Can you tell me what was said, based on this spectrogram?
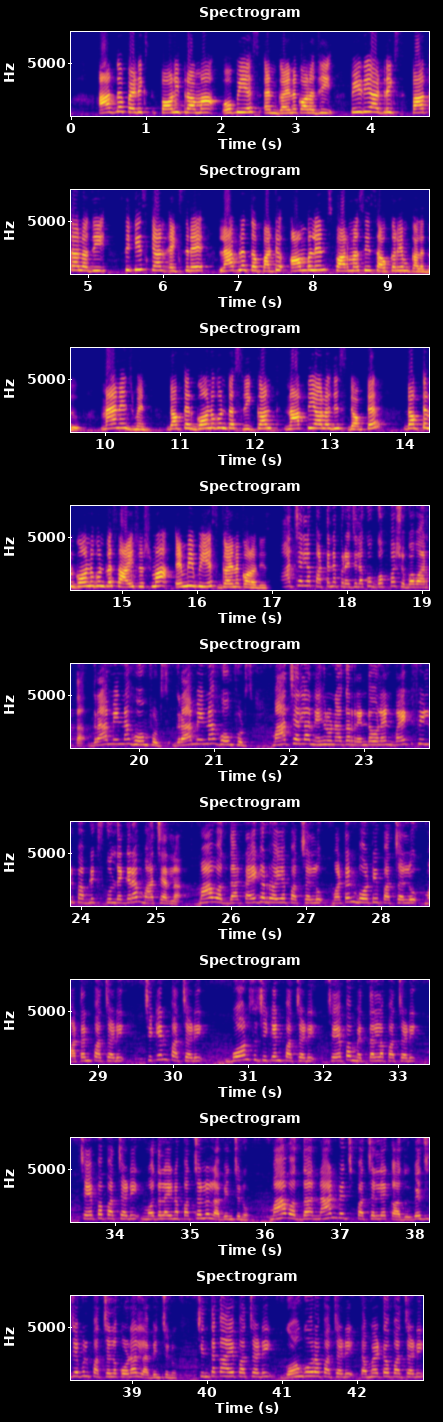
Orthopaedics polytrauma OBS and gynaecology paediatrics pathology CT scan X ray ల్యాబ్లతో పాటు అంబులెన్స్ ఫార్మసీ సౌకర్యం కలదు. Management doctor Gonugunta Srikanth nephrologist doctor doctor Gonuguntla Sai Sushma MBBS gynaecologist. Macherla పట్టణ ప్రజలకు గొప్ప శుభవార్త. Grameena home foods Grameena home foods. Macherla Nehru Nagar రెండవ line white field public school దగ్గర మాచర్ల. మా వద్ద టైగర్ రొయ్య పచ్చళ్ళు మటన్ బోటి పచ్చళ్ళు మటన్ పచ్చడి చికెన్ పచ్చడి బోన్స్ చికెన్ పచ్చడి చేప మెత్తళ్ళ పచ్చడి చేప పచ్చడి మొదలైన పచ్చళ్ళు లభించును. మా వద్ద నాన్ వెజ్ పచ్చళ్ళే కాదు వెజిటేబుల్ పచ్చళ్ళు కూడా లభించును. చింతకాయ పచ్చడి గోంగూర పచ్చడి టమాటో పచ్చడి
